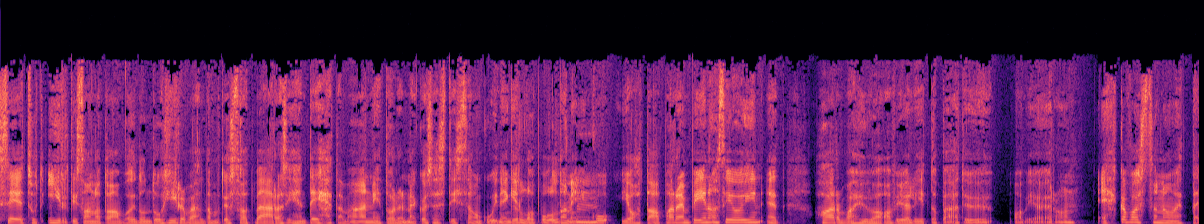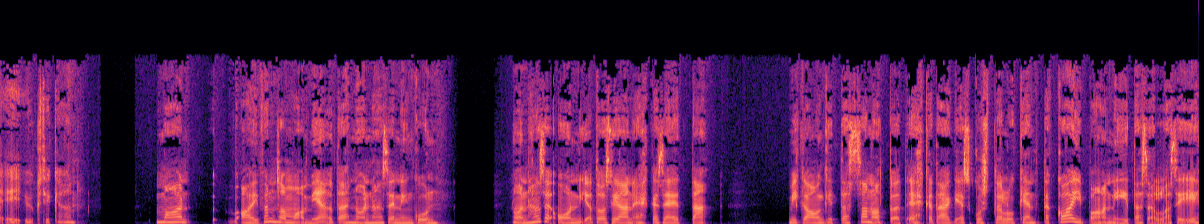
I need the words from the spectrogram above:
se, että sut irtisanotaan voi tuntua hirveältä, mutta jos sä oot väärä siihen tehtävään, niin todennäköisesti se on kuitenkin lopulta niin kuin mm. johtaa parempiin asioihin. Että harva hyvä avioliitto päätyy avioeroon. Ehkä voisi sanoa, että ei yksikään. Mä oon aivan samaa mieltä. Noinhan se, niin kuin, noinhan se on. Ja tosiaan ehkä se, että mikä onkin tässä sanottu, että ehkä tämä keskustelukenttä kaipaa niitä sellaisia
